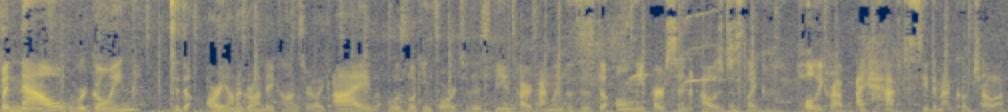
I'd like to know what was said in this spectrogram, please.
But now we're going to the Ariana Grande concert. Like I was looking forward to this the entire time. Like this is the only person I was just like, holy crap, I have to see them at Coachella.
